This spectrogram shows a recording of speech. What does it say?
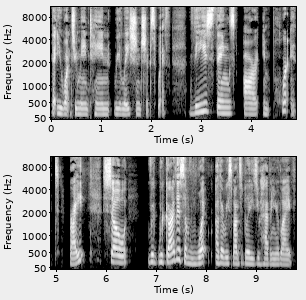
that you want to maintain relationships with. These things are important, right? So regardless of what other responsibilities you have in your life,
